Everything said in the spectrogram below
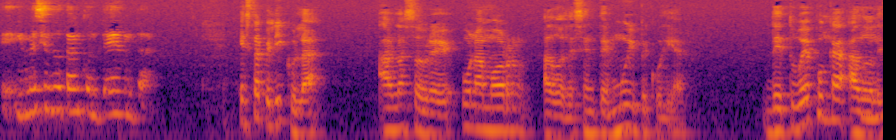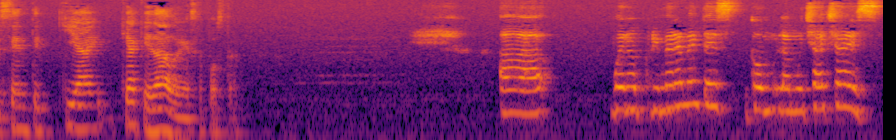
Eh, y me siento tan contenta. Esta película habla sobre un amor adolescente muy peculiar. De tu época adolescente, ¿qué, hay, qué ha quedado en ese póster? Ah, bueno, primeramente es como la muchacha es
